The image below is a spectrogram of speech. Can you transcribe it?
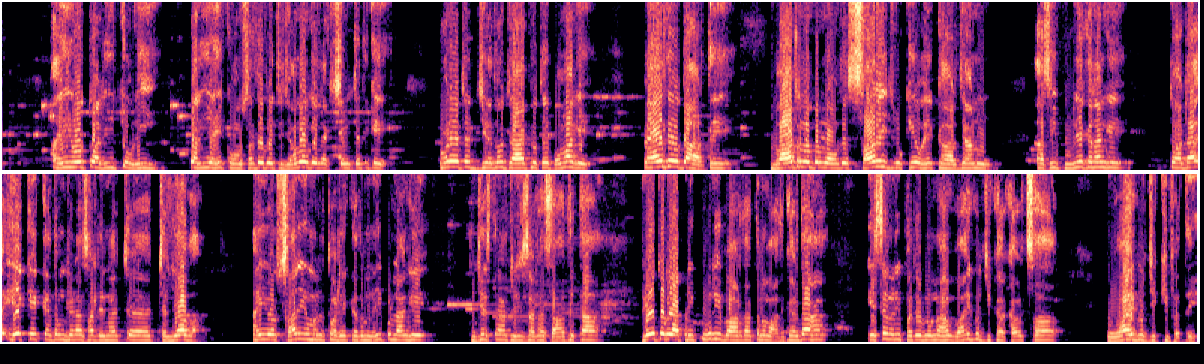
ਅਸੀਂ ਉਹ ਤੁਹਾਡੀ ਝੋਲੀ ਭਰੀ ਅਸੀਂ ਕੌਂਸਲ ਦੇ ਵਿੱਚ ਜਾਵਾਂਗੇ ਇਲੈਕਸ਼ਨ ਜਿੱਤ ਕੇ ਉਹਦੇ ਵਿੱਚ ਜਦੋਂ ਜਾ ਕੇ ਉੱਥੇ ਪਵਾਂਗੇ, ਪਹਿਲ ਦੇ ਆਧਾਰ ਤੇ ਵਾਰਡ ਨੰਬਰ 9 ਦੇ ਸਾਰੇ ਰੁਕੇ ਹੋਏ ਕਾਰਜਾਂ ਨੂੰ ਅਸੀਂ ਪੂਰੇ ਕਰਾਂਗੇ। ਤੁਹਾਡਾ ਇੱਕ ਇੱਕ ਕਦਮ ਜਿਹੜਾ ਸਾਡੇ ਨਾਲ ਚੱਲਿਆ ਵਾ, ਅਸੀਂ ਉਹ ਸਾਰੀ ਉਮਰ ਤੁਹਾਡੇ ਕਦਮ ਨਹੀਂ ਭੁੱਲਾਂਗੇ। ਜਿਸ ਤਰ੍ਹਾਂ ਤੁਸੀਂ ਸਾਡਾ ਸਾਥ ਦਿੱਤਾ, ਫਿਰ ਤੋਂ ਮੈਂ ਆਪਣੀ ਪੂਰੀ ਵਾਰਡ ਦਾ ਧੰਨਵਾਦ ਕਰਦਾ ਹਾਂ। ਇਸੇ ਨਾਲ ਹੀ ਫਤਿਹ ਬੁਲਾਉਣਾ ਹਾਂ ਵਾਹਿਗੁਰੂ ਜੀ ਕਾ ਖਾਲਸਾ, ਵਾਹਿਗੁਰੂ ਜੀ ਕੀ ਫਤਿਹ।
